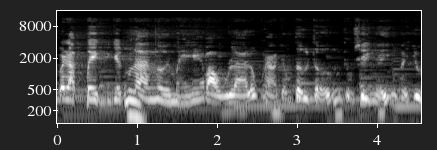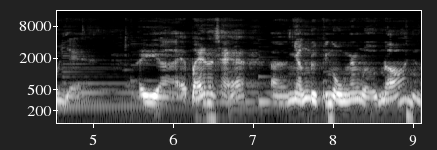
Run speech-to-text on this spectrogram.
Và đặc biệt vẫn là người mẹ bầu là lúc nào trong tư tưởng trong suy nghĩ cũng phải vui vẻ. Thì ờ, em bé nó sẽ ờ, nhận được cái nguồn năng lượng đó nhưng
